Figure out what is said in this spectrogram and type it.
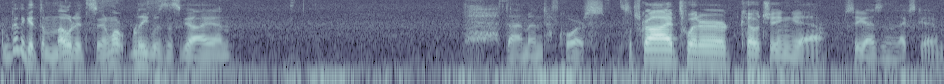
I'm gonna get demoted soon. What league was this guy in? Diamond, of course. Subscribe, Twitter, coaching, yeah. See you guys in the next game.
